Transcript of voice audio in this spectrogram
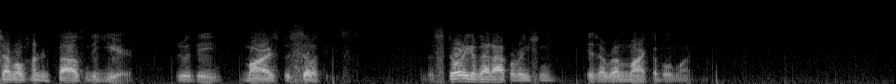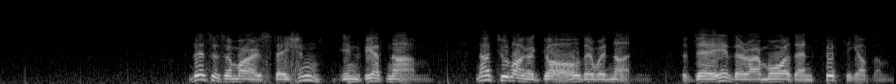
several hundred thousand a year through the Mars facilities. And the story of that operation is a remarkable one. This is a Mars station in Vietnam. Not too long ago, there were none. Today, there are more than 50 of them,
